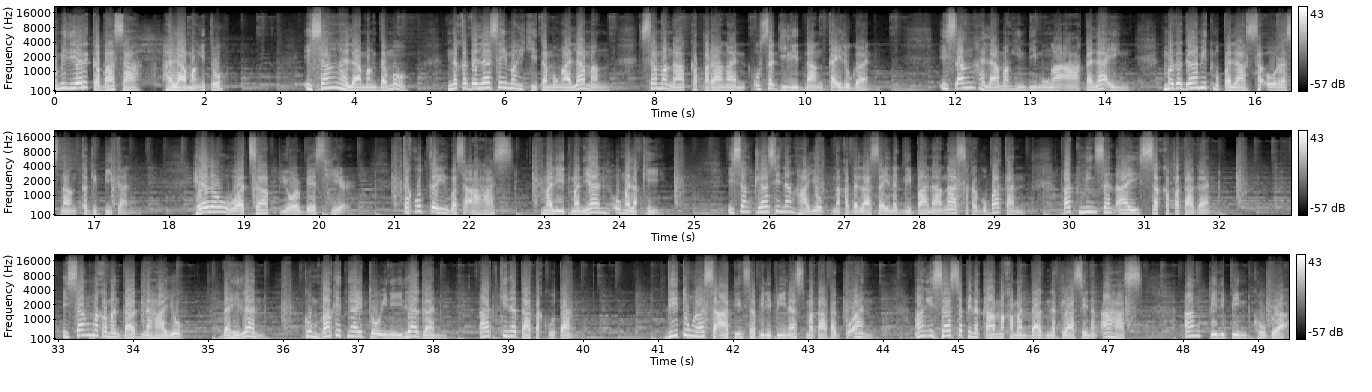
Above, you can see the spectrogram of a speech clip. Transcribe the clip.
Pamilyar ka ba sa halamang ito? Isang halamang damo na kadalas ay makikita mo nga lamang sa mga kaparangan o sa gilid ng kailugan. Isang halamang hindi mo nga aakalaing magagamit mo pala sa oras ng kagipitan. Hello, what's up? Your best here. Takot ka rin ba sa ahas? Maliit man yan o malaki? Isang klase ng hayop na kadalas ay naglipana nga sa kagubatan at minsan ay sa kapatagan. Isang makamandag na hayop, dahilan kung bakit nga ito iniilagan at kinatatakutan. Dito nga sa atin sa Pilipinas matatagpuan ang isa sa pinakamakamandag na klase ng ahas, ang Philippine Cobra.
